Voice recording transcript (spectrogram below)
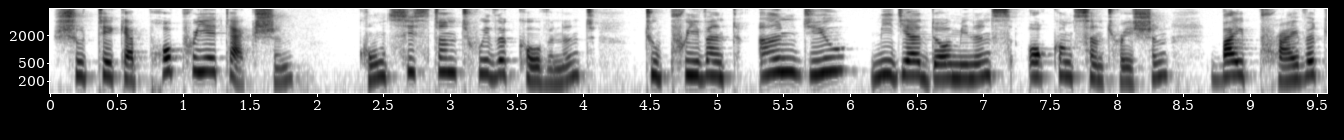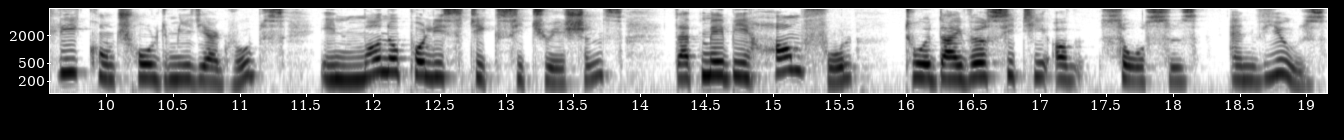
should take appropriate action consistent with the covenant to prevent undue media dominance or concentration by privately controlled media groups in monopolistic situations that may be harmful to a diversity of sources and views.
